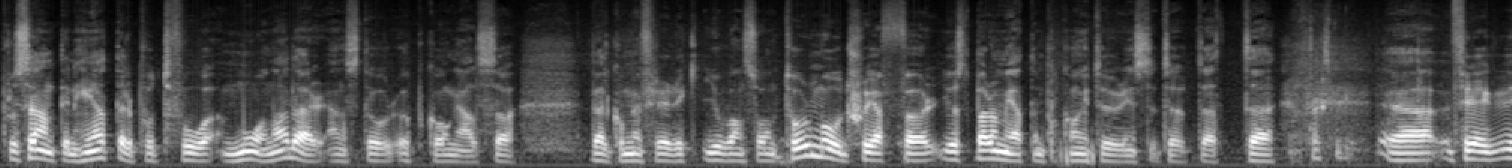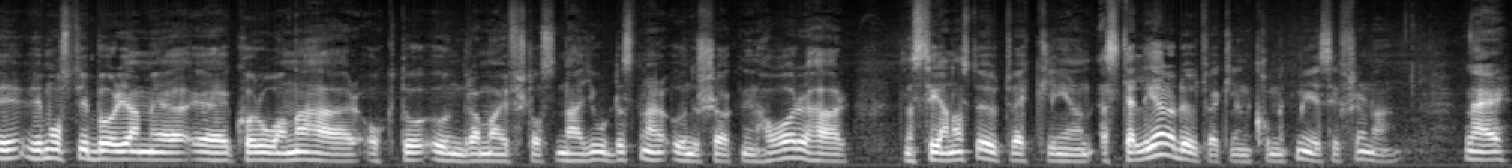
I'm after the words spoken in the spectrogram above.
procentenheter på två månader. En stor uppgång alltså. Välkommen Fredrik Johansson Tormod, chef för just barometern på Konjunkturinstitutet. Eh, Tack så mycket. Eh, Fredrik, vi, måste ju börja med eh, Corona här och då undrar man ju förstås när gjordes den här undersökningen? Har det här, den senaste utvecklingen, eskalerade utvecklingen kommit med i siffrorna? Nej,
